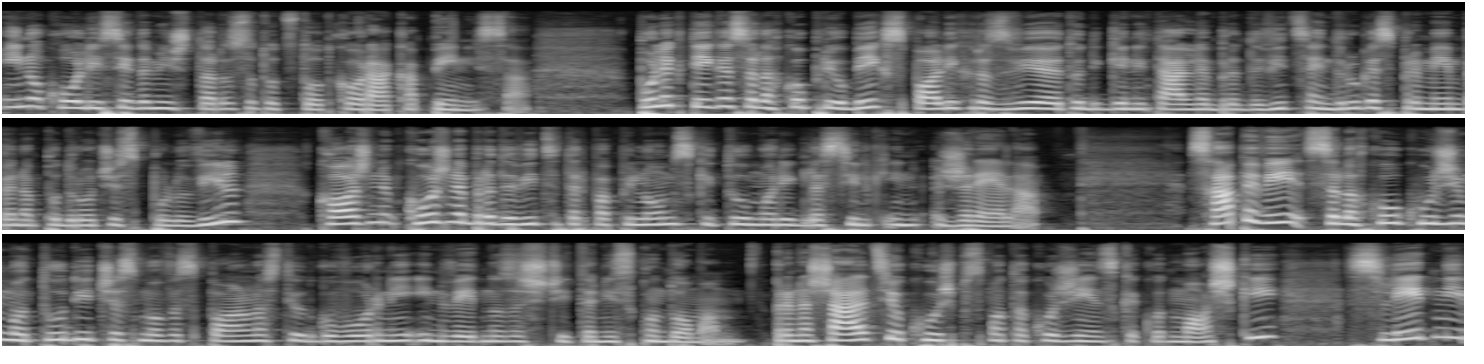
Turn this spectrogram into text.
in okoli 47 odstotkov raka penisa. Poleg tega se lahko pri obeh spolih razvijajo tudi genitalne bradavice in druge spremembe na področju spolovil, kožne, kožne bradavice ter papilomski tumori glasilk in žrela. S HPV se lahko okužimo tudi, če smo v spolnosti odgovorni in vedno zaščiteni s kondomom. Prenašalci okužb smo tako ženske kot moški, slednji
